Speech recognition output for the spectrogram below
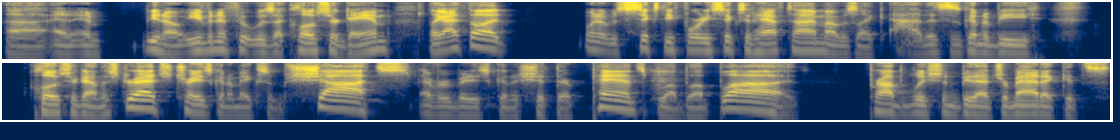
Uh, and and you know, even if it was a closer game, like I thought when it was 60-46 at halftime, I was like, ah, this is going to be closer down the stretch. Trae's going to make some shots. Everybody's going to shit their pants. Blah blah blah. It probably shouldn't be that dramatic. It's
